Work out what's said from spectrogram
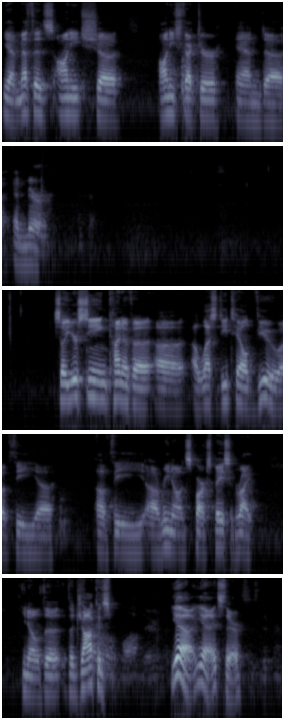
Yeah, methods on each uh, on each vector and uh, and mirror. So you're seeing kind of a, a, a less detailed view of the uh, of the uh, Reno and Sparks Basin, right? You know the the Jock is a little blob there, but yeah yeah it's there. This is different.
